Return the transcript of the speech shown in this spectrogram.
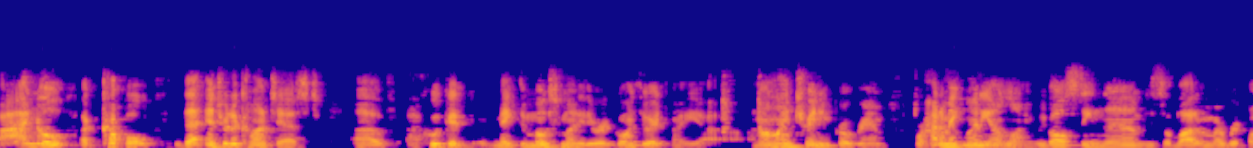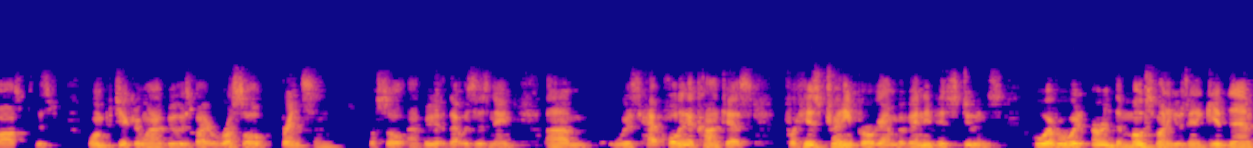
I know a couple that entered a contest of uh, who could make the most money. They were going through a, a uh, an online training program for how to make money online. We've all seen them. There's a lot of them are ripoffs. This one particular one I believe is by Russell Brunson. Russell, I believe that was his name. Um, was ha- holding a contest for his training program of any of his students whoever would earn the most money, he was going to give them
